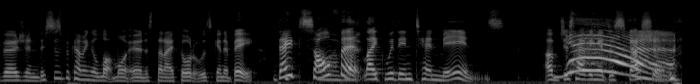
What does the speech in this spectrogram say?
version, this is becoming a lot more earnest than I thought it was going to be. They'd solve it, it. like within 10 minutes of just having a discussion.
